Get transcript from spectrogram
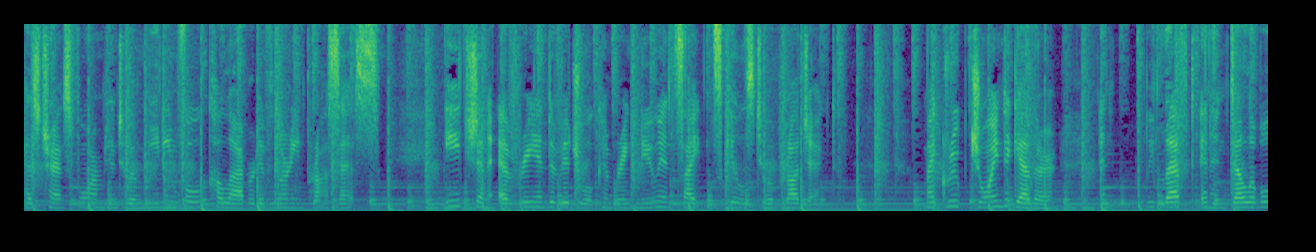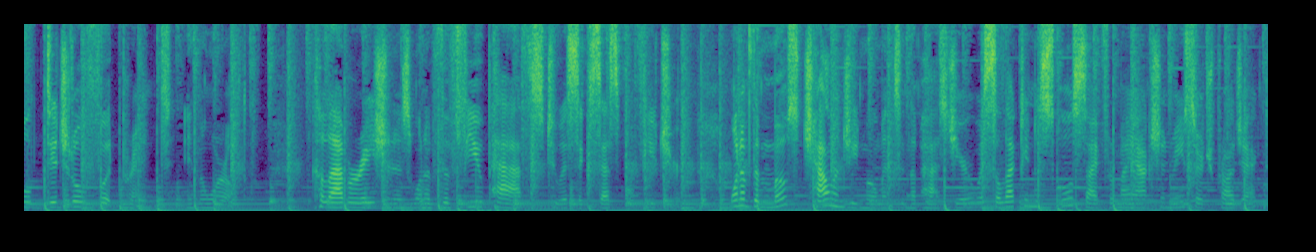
has transformed into a meaningful collaborative learning process. Each and every individual can bring new insight and skills to a project. My group joined together and we left an indelible digital footprint in the world. Collaboration is one of the few paths to a successful future. One of the most challenging moments in the past year was selecting a school site for my action research project.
